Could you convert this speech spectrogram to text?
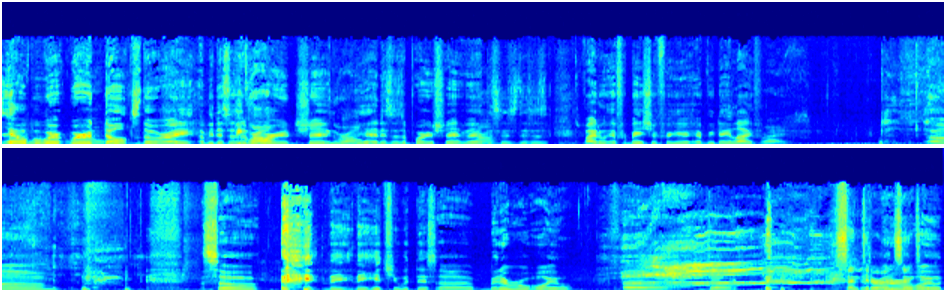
Yo, like, but we're we're whoa. adults though, right? I mean, this is We grown. important shit. We grown. Yeah, this is important shit, We man. grown. This is this is vital information for your everyday life. Right. Um, so they they hit you with this uh mineral oil uh joint. Scented or unscented? oil.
